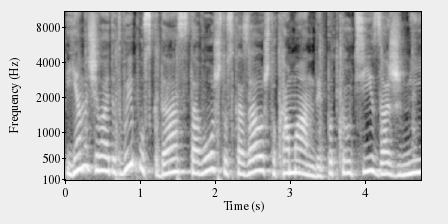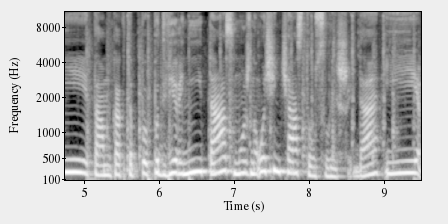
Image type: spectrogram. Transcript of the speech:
И я начала этот выпуск, да, с того, что сказала, что команды подкрути, зажми, там как-то подверни таз можно очень часто услышать, да. И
